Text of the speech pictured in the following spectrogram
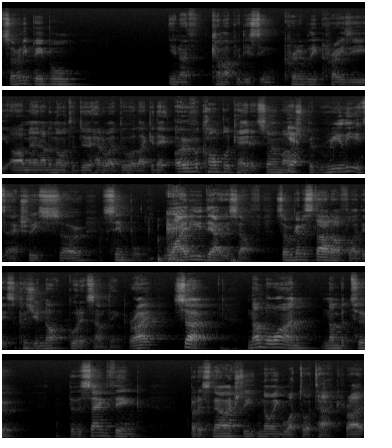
So many people, you know, come up with this incredibly crazy. Oh man, I don't know what to do. How do I do it? Like they overcomplicate it so much, Yeah. but really, it's actually so simple. Why do you doubt yourself? So we're going to start off like this because you're not good at something, right? So number one, number two, they're the same thing, but it's now actually knowing what to attack, right?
